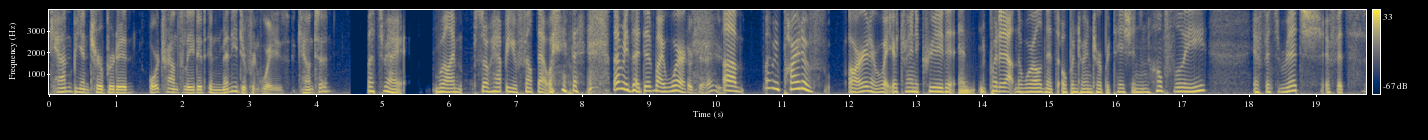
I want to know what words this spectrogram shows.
can be interpreted or translated in many different ways, can't it? That's right. Well, I'm so happy you felt that way. that means I did my work. Okay. Um, I mean, part of art or what you're trying to create it and you put it out in the world and it's open to interpretation and hopefully if it's rich if it's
